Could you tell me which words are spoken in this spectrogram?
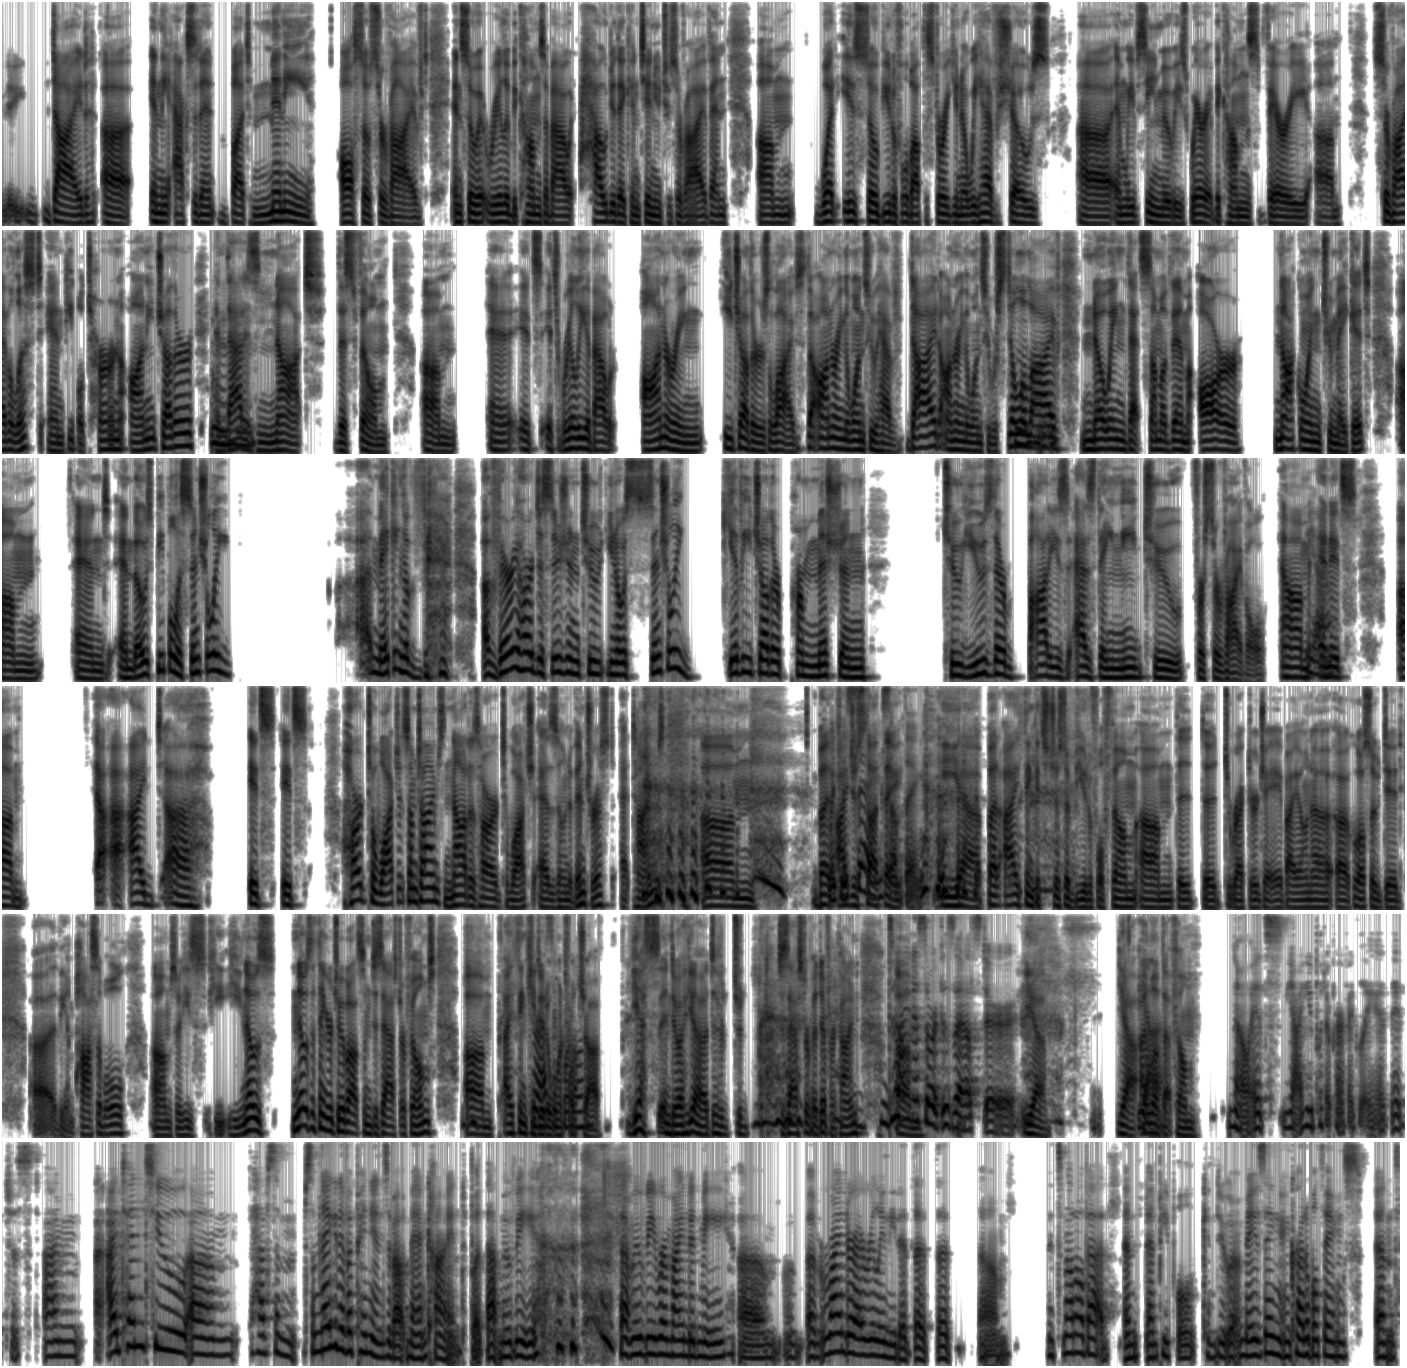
died uh, in the accident, but many also survived. And so it really becomes about how do they continue to survive. And um, what is so beautiful about the story, you know, we have shows uh, and we've seen movies where it becomes very um, survivalist and people turn on each other. And mm-hmm. that is not this film. Um, and it's it's really about honoring each other's lives, the honoring the ones who have died, honoring the ones who are still mm-hmm. alive, knowing that some of them are not going to make it, um, and and those people essentially uh, making a very, a very hard decision to you know essentially give each other permission to use their bodies as they need to for survival. Um, yeah. And it's um, I, I uh, it's it's hard to watch it sometimes, not as hard to watch as Zone of Interest at times. um, but I just thought they, something. yeah. But I think it's just a beautiful film. Um, the the director J. A. Bayona, uh, who also did uh, The Impossible, um, so he's he he knows knows a thing or two about some disaster films. Um, I think he did a wonderful World. job. Yes, into a yeah d- d- disaster of a different kind. Dinosaur um, disaster. Yeah. yeah, yeah, I love that film no it's yeah you put it perfectly it, it just i'm i tend to um have some some negative opinions about mankind but that movie that movie reminded me um a reminder i really needed that that um it's not all bad, and and people can do amazing, incredible things, and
